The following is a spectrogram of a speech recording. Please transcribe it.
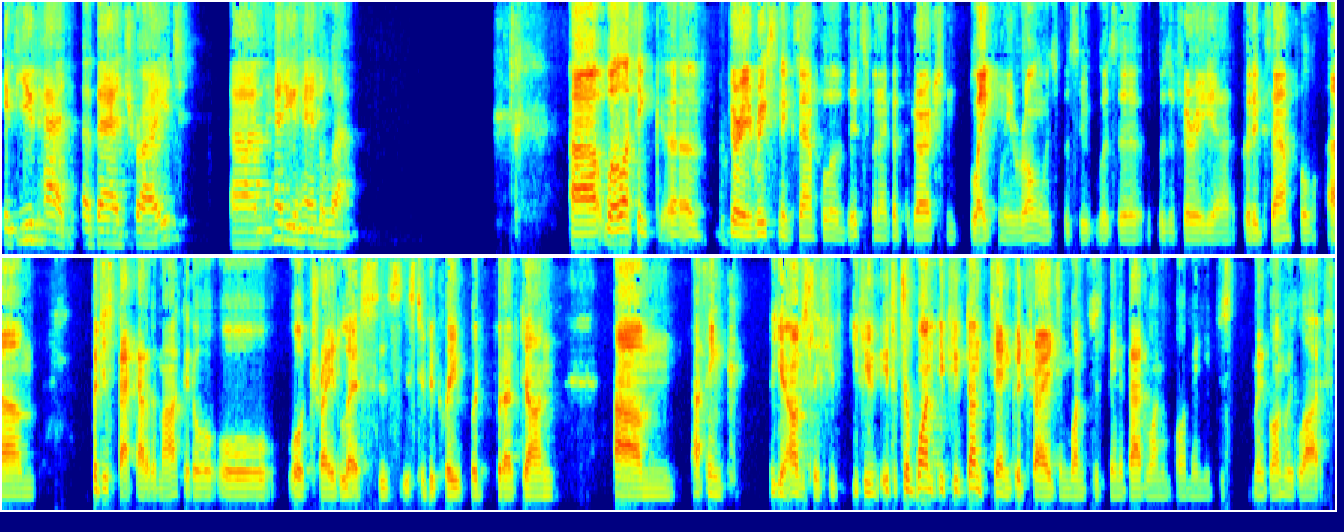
if you've had a bad trade, um, how do you handle that? Uh, well, I think a very recent example of this, when I got the direction blatantly wrong, was was was a was a very uh, good example. Um, but just back out of the market or, or, or trade less is, is typically what, what I've done. Um, I think, you know, obviously if you if you, if it's a one, if you've done 10 good trades and one's just been a bad one, well, I mean, you just move on with life.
